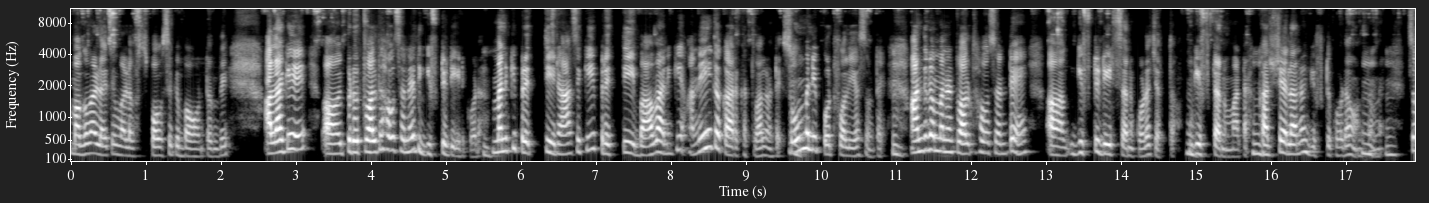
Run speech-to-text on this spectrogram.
మగవాళ్ళు అయితే వాళ్ళ స్పౌస్కి బాగుంటుంది అలాగే ఇప్పుడు ట్వెల్త్ హౌస్ అనేది గిఫ్ట్ డీడ్ కూడా. మనకి ప్రతి రాశికి ప్రతి భావానికి అనేక కారకత్వాలు ఉంటాయి. సో. మెనీ పోర్ట్ఫోలియోస్ ఉంటాయి. అందులో మనం ట్వెల్త్ హౌస్ అంటే గిఫ్ట్ డీడ్స్ అని కూడా చెప్తాం. గిఫ్ట్ అన్నమాట Mm. ఖర్చు ఎలానో గిఫ్ట్ కూడా. ఉంటుంది. సో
